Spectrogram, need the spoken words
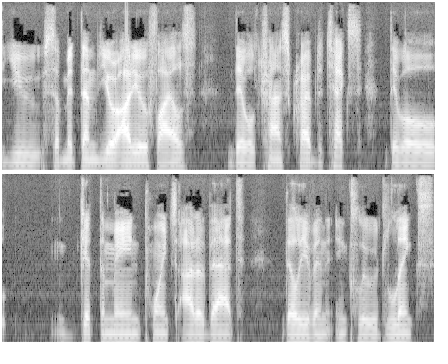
you submit them your audio files they will transcribe the text they will get the main points out of that they'll even include links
